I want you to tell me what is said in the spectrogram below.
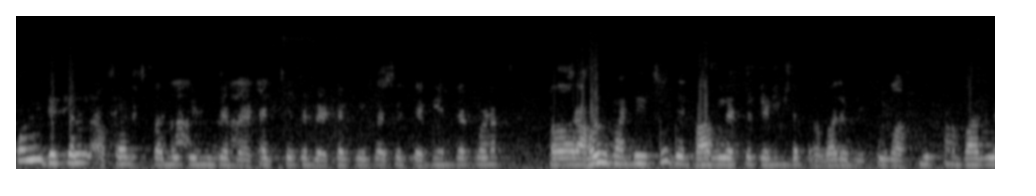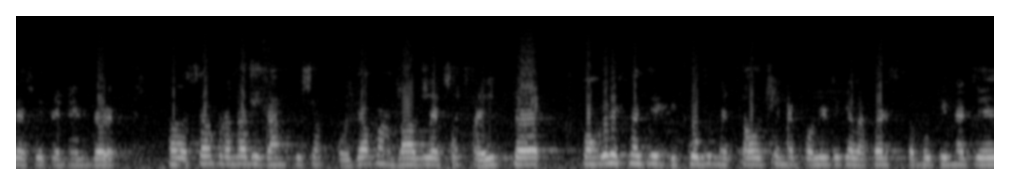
પોલિટિકલ અફેર્સ કમિટીની જે બેઠક છે તે બેઠક યોજાશે, તેની અંદર પણ રાહુલ ગાંધી છે તે ભાગ લેશે, તેની અંદર પ્રભારી નીતિ વાસનિક પણ ભાગ લેશે, તેની અંદર સહપ્રભારી રામકૃષ્ણ ઓઝા પણ ભાગ લેશે સહિત કોંગ્રેસના જે દિગ્ગજ નેતાઓ છે અને પોલિટિકલ અફેર્સ કમિટીના જે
